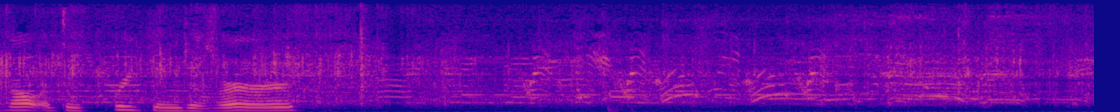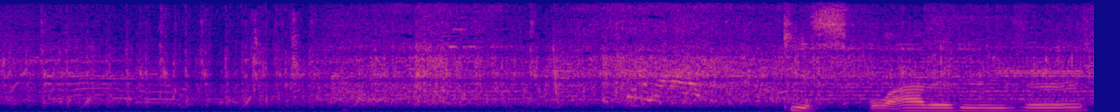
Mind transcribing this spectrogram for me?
They got what they freaking deserve. Get splatted, losers.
